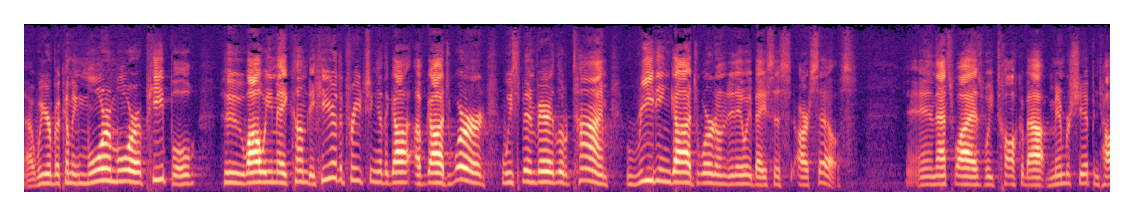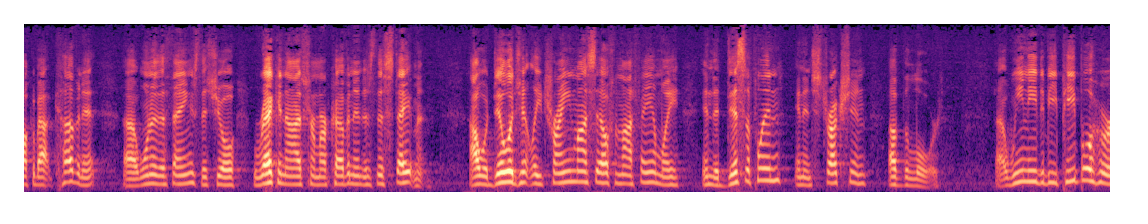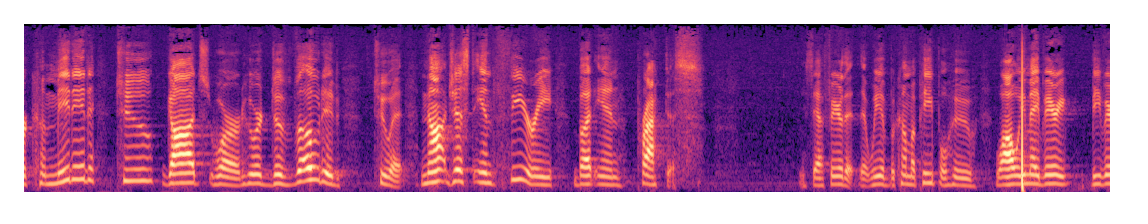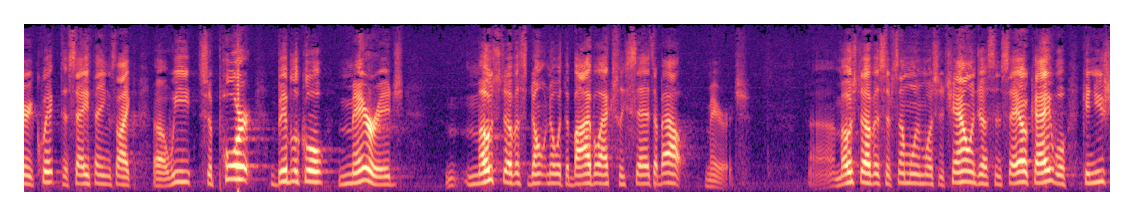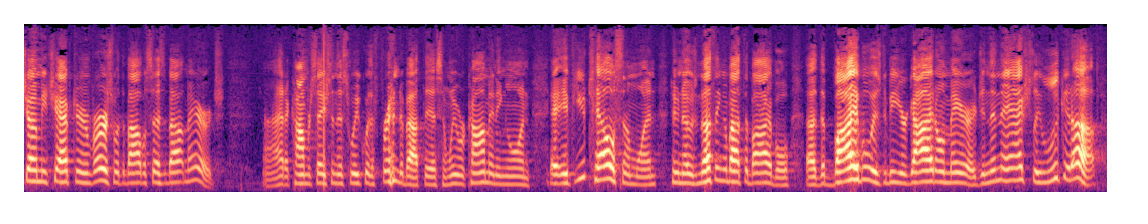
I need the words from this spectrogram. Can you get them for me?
Uh, we are becoming more and more a people who, while we may come to hear the preaching of, the God, of God's Word, we spend very little time reading God's Word on a daily basis ourselves. And that's why, as we talk about membership and talk about covenant, uh, one of the things that you'll recognize from our covenant is this statement I will diligently train myself and my family in the discipline and instruction of the Lord. Uh, we need to be people who are committed to God's Word, who are devoted to it, not just in theory, but in practice. You see, I fear that, that we have become a people who, while we may very, be very quick to say things like, uh, we support biblical marriage, most of us don't know what the Bible actually says about marriage. Uh, most of us, if someone was to challenge us and say, okay, well, can you show me chapter and verse what the Bible says about marriage? I had a conversation this week with a friend about this, and we were commenting on if you tell someone who knows nothing about the Bible, uh, the Bible is to be your guide on marriage, and then they actually look it up,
